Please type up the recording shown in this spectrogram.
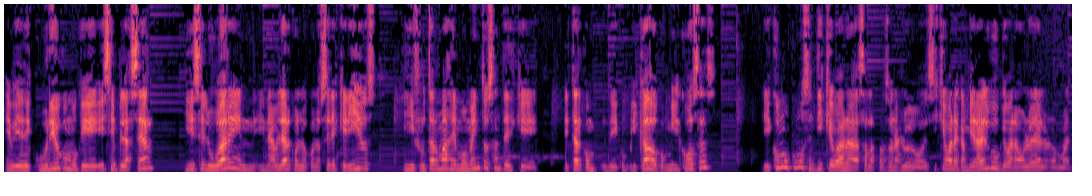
Eh, descubrió como que ese placer y ese lugar en, hablar con, con, los seres queridos y disfrutar más de momentos antes que estar de complicado con mil cosas. ¿Y cómo, ¿Cómo sentís que van a hacer las personas luego? ¿Decís que van a cambiar algo o que van a volver a lo normal?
